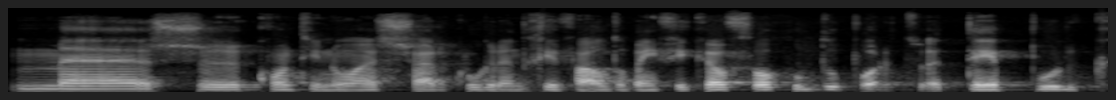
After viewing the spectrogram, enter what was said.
mas eh, continuo a achar que o grande rival do Benfica é o Futebol Clube do Porto, até porque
